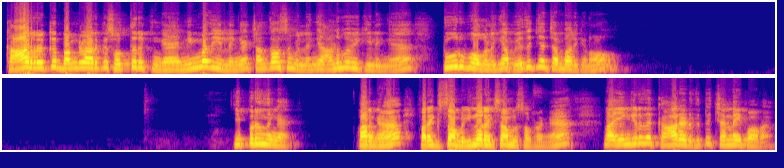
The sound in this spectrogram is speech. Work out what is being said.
கார் இருக்கு பங்களா இருக்கு சொத்து இருக்குங்க. நிம்மதி இல்லைங்க சந்தோஷம் இல்லைங்க அனுபவிக்கலைங்க டூர் போகலைங்க. அப்போ எதுக்கு சம்பாதிக்கணும்? இப்போ இருந்துங்க. பாருங்க ஃபார் எக்ஸாம்பிள் இன்னொரு எக்ஸாம்பிள் சொல்றேங்க. நான் இங்கிருந்து கார் எடுத்துட்டு சென்னை போவேன்.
